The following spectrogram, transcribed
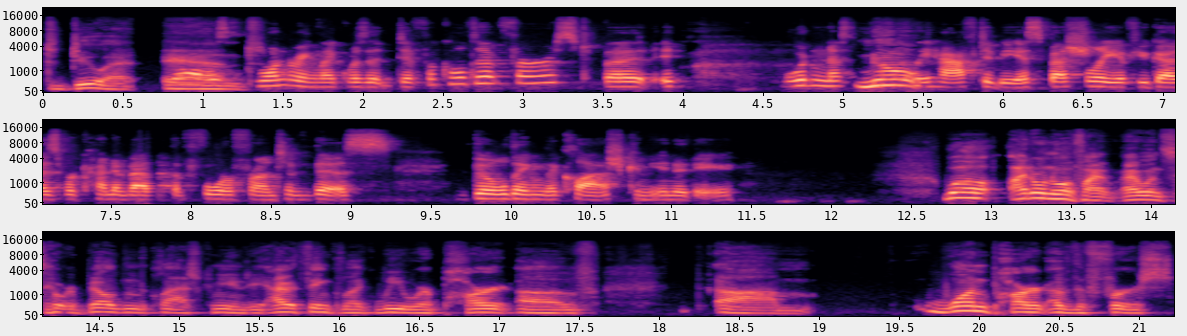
to do it Yeah, I was and wondering, like, was it difficult at first? But it wouldn't no necessarily have to be, especially if you guys were kind of at the forefront of this, building the Clash community. Well i don't know if i i wouldn't say we're building the clash community i would think like we were part of um one part of the first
